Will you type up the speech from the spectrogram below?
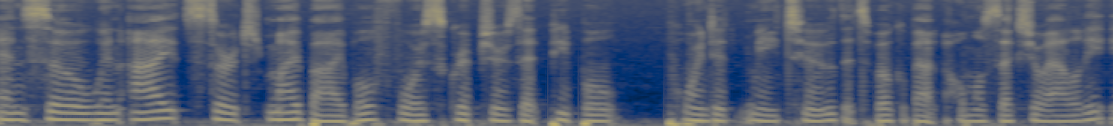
And so when I searched my Bible for scriptures that people pointed me to that spoke about homosexuality,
